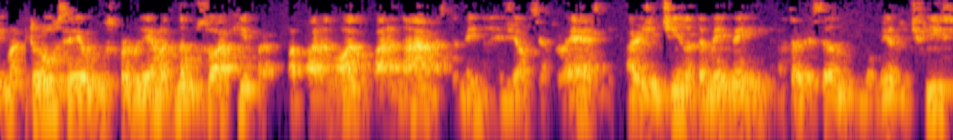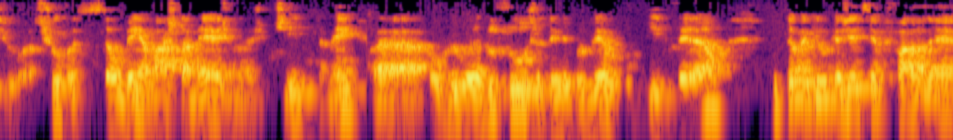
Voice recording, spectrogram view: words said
clima trouxe alguns problemas, não só aqui para nós, do Paraná, mas também na região centro-oeste. A Argentina também vem atravessando um momento difícil, as chuvas estão bem abaixo da média na Argentina também. Uh, o Rio Grande do Sul já teve problema com o verão. Então, é aquilo que a gente sempre fala, né?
